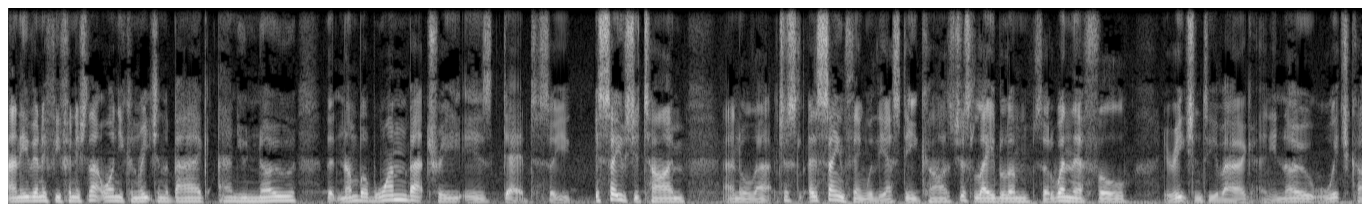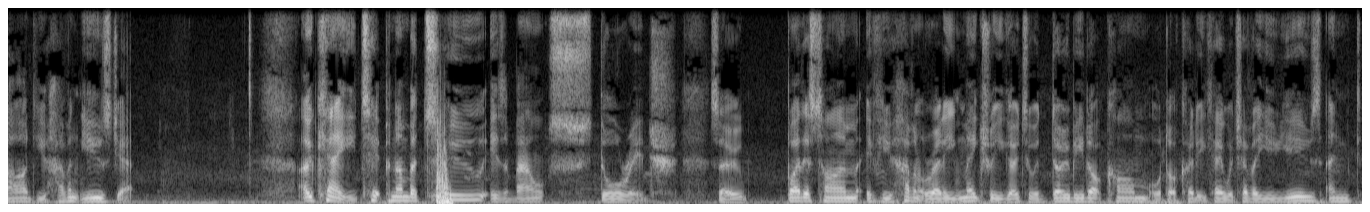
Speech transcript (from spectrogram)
and even if you finish that one, you can reach in the bag and you know that number one battery is dead. So you it saves you time and all that. Just the same thing with the SD cards. Just label them so that when they're full, you reach into your bag and you know which card you haven't used yet. Okay, tip number two is about storage. So by this time, if you haven't already, make sure you go to adobe.com or .co.uk, whichever you use, and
